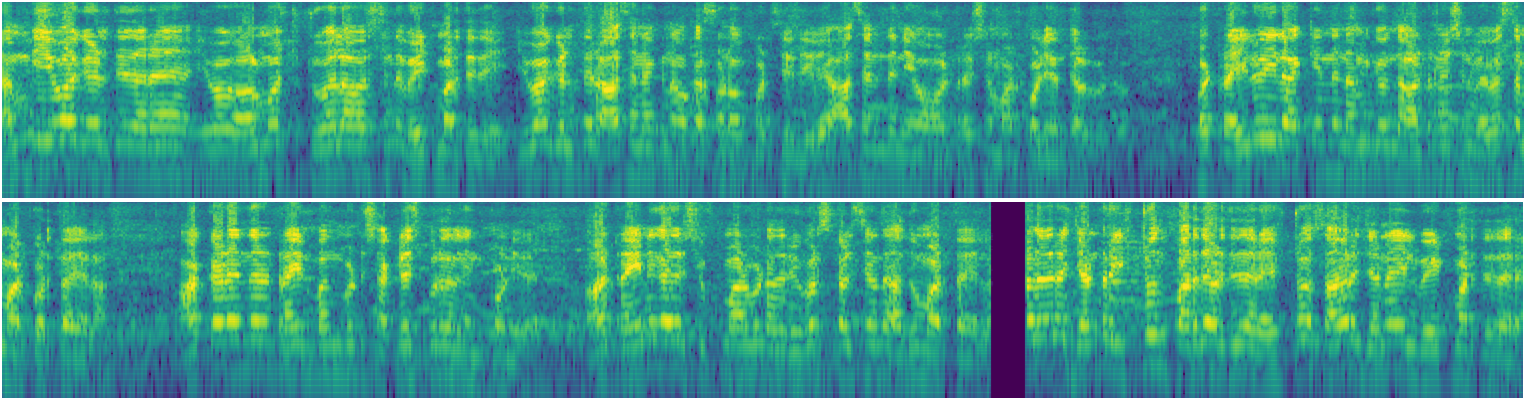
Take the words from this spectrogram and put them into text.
ನಮ್ಗೆ ಇವಾಗ ಹೇಳ್ತಿದ್ದಾರೆ, ಇವಾಗ ಆಲ್ಮೋಸ್ಟ್ ಟ್ವೆಲ್ ಅವರ್ಸಿಂದ ವೆಯ್ಟ್ ಮಾಡ್ತಿದ್ದೀವಿ. ಇವಾಗ ಹೇಳ್ತಾರೆ ಹಾಸನಕ್ಕೆ ನಾವು ಕರ್ಕೊಂಡು ಹೋಗ್ಬಿಡ್ತಿದ್ದೀವಿ. ಹಾಸನದಿಂದ ನೀವು ಆಲ್ಟ್ರೇಷನ್ ಮಾಡ್ಕೊಳ್ಳಿ ಅಂತ ಹೇಳ್ಬಿಟ್ಟು. ಬಟ್ ರೈಲ್ವೆ ಇಲಾಖೆಯಿಂದ ನಮಗೆ ಒಂದು ಆಲ್ಟರ್ನೇಷನ್ ವ್ಯವಸ್ಥೆ ಮಾಡ್ಕೊಡ್ತಾ ಇಲ್ಲ. ಆ ಕಡೆಯಿಂದ ಟ್ರೈನ್ ಬಂದ್ಬಿಟ್ಟು ಸಕಲೇಶ್ಪುರದಲ್ಲಿ ನಿಂತ್ಕೊಂಡಿದೆ. ಆ ಟ್ರೈನಿಗೆ ಅದ್ರ ಶಿಫ್ಟ್ ಮಾಡ್ಬಿಟ್ಟು ಅದು ರಿವರ್ಸ್ ಕಳಿಸಿ ಅಂದ್ರೆ ಅದು ಮಾಡ್ತಾ ಇಲ್ಲ. ಹೇಳಿದ್ರೆ ಜನರು ಇಷ್ಟೊಂದು ಪರದಾಡ್ತಿದ್ದಾರೆ. ಎಷ್ಟೋ ಸಾವಿರ ಜನ ಇಲ್ಲಿ ವೇಟ್ ಮಾಡ್ತಿದ್ದಾರೆ.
